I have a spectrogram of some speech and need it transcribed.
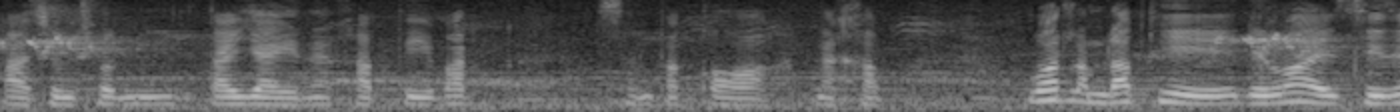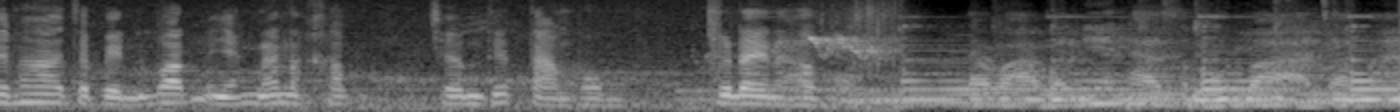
อ่าชุมชนไตใหญ่นะครับที่วัดสันปะกอนะครับ วัดลำดับที่145จะเป็นวัดอย่างนั้นนะครับ เชิญติดตามผมคือได้นะครับผม แต่ว่าวันนี้ถ้าสมมติว่าจะมา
